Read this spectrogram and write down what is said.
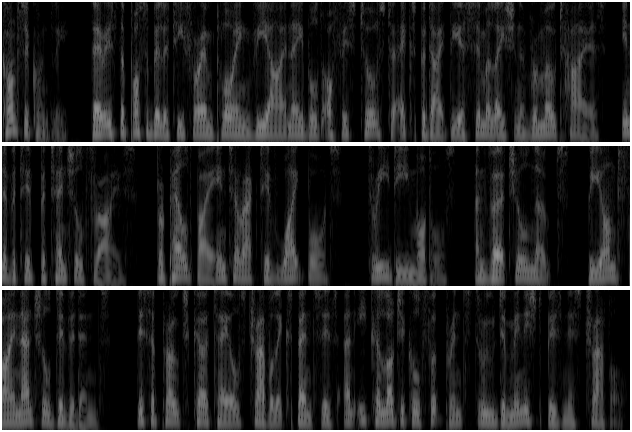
Consequently, there is the possibility for employing VR enabled office tools to expedite the assimilation of remote hires, innovative potential thrives, propelled by interactive whiteboards, 3D models, and virtual notes. Beyond financial dividends, this approach curtails travel expenses and ecological footprints through diminished business travel.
